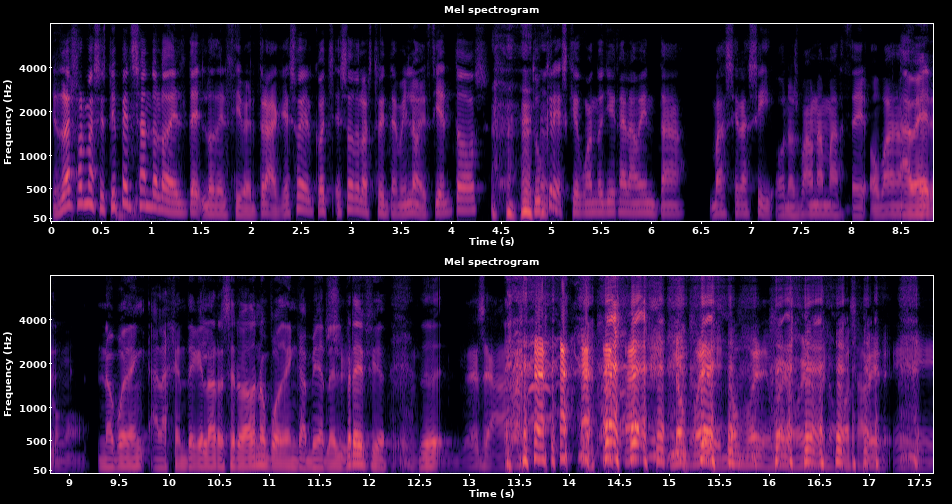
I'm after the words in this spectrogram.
De todas formas, estoy pensando lo del, lo del Cybertruck, eso del coche, eso de los 30.900. ¿Tú crees que cuando llegue a la venta va a ser así? ¿O nos van a marce o van a, A hacer ver, como. No pueden, a la gente que lo ha reservado no pueden cambiarle Sí, el precio. eh, O sea, no puede, no puede. Bueno, bueno, bueno, vamos a ver. eh,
